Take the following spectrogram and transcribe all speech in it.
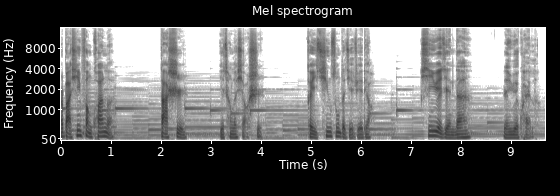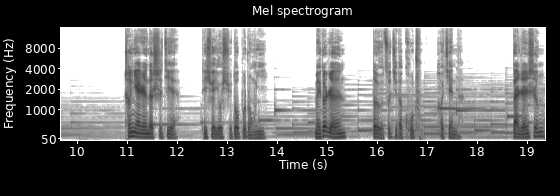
而把心放宽了，大事也成了小事，可以轻松的解决掉。心越简单，人越快乐。成年人的世界的确有许多不容易，每个人都有自己的苦楚和艰难。但人生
